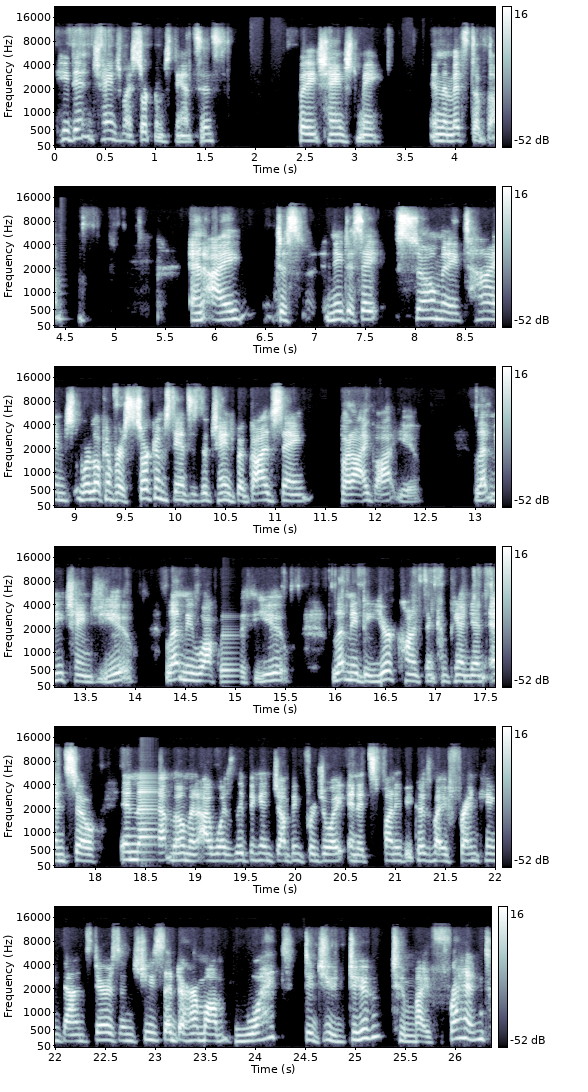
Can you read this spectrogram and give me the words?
He didn't change my circumstances, but He changed me in the midst of them. And I just need to say so many times we're looking for circumstances to change, but God's saying, But I got you. Let me change you. Let me walk with you. Let me be your constant companion. And so in that moment, I was leaping and jumping for joy. And it's funny because my friend came downstairs and she said to her mom, What did you do to my friend?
